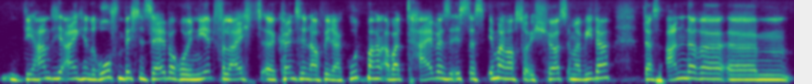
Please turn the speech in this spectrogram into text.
die haben sich eigentlich den Ruf ein bisschen selber ruiniert. Vielleicht äh, können sie ihn auch wieder gut machen, aber teilweise ist das immer noch so, ich höre es immer wieder, dass andere ähm,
